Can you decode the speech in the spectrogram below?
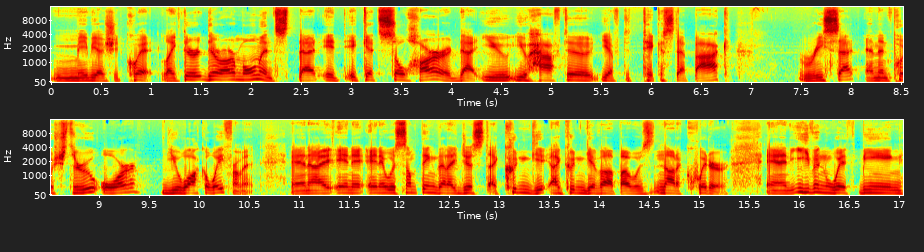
maybe I should quit. Like there there are moments that it, it gets so hard that you you have to you have to take a step back, reset, and then push through, or you walk away from it. And I and it, and it was something that I just I couldn't get I couldn't give up. I was not a quitter. And even with being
